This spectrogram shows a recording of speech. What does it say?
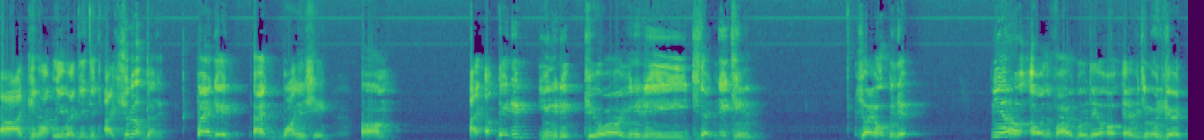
I cannot believe I did this. I shouldn't have done it, but I did. I wanted to see. Um, I updated Unity to uh, Unity 2018. So I opened it. Yeah, all the files were there. Everything was good.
